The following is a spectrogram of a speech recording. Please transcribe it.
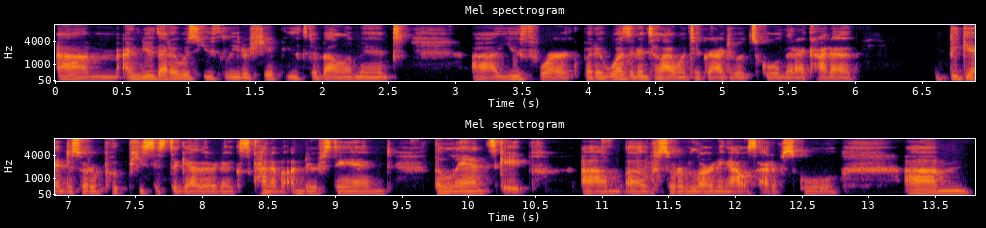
Um, I knew that it was youth leadership, youth development, uh, youth work, but it wasn't until I went to graduate school that I kind of began to sort of put pieces together to kind of understand the landscape um, of sort of learning outside of school. Um,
